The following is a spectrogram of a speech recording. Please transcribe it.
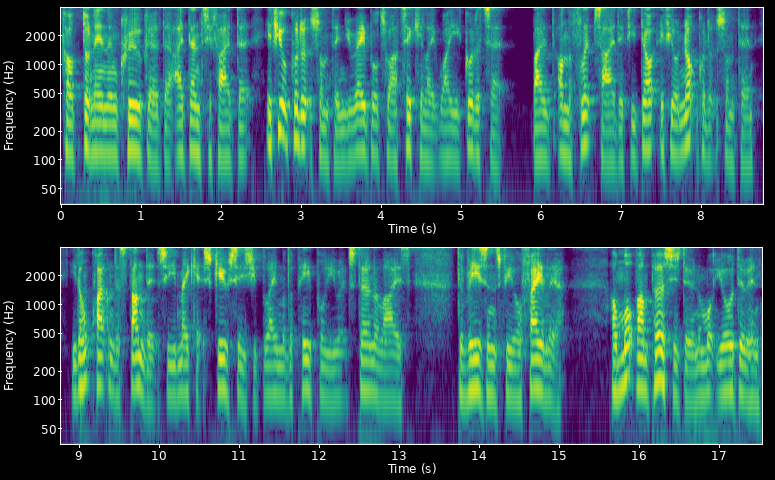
called Dunning and Kruger that identified that if you're good at something, you're able to articulate why you're good at it. By on the flip side, if you don't, if you're not good at something, you don't quite understand it, so you make excuses, you blame other people, you externalize the reasons for your failure. And what Van Persie's doing and what you're doing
